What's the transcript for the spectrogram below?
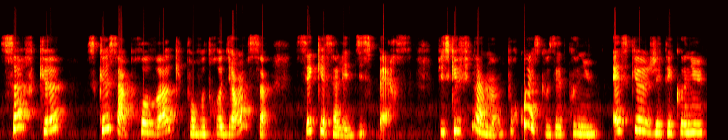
Sauf que ce que ça provoque pour votre audience, c'est que ça les disperse Puisque finalement, pourquoi est-ce que vous êtes connu? Est-ce que j'étais connue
